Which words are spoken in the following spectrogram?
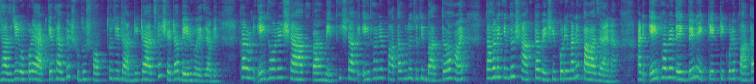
ঝাঁঝরির ওপরে আটকে থাকবে। শুধু শক্ত যে ডান্ডিটা আছে, সেটা বের হয়ে যাবে। কারণ এই ধরনের শাক বা মেথি শাক, এই ধরনের পাতাগুলো যদি বাদ দেওয়া হয়, তাহলে কিন্তু শাকটা বেশি পরিমাণে পাওয়া যায় না। আর এইভাবে দেখবেন একটি একটি করে পাতা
